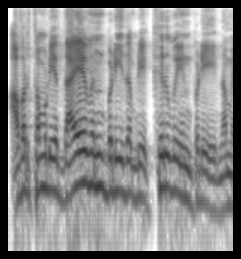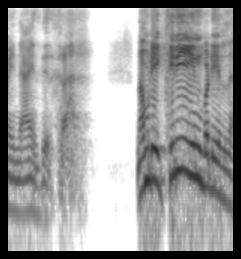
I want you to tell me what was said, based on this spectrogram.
அவர் தம்முடைய தயவின்படி தம்முடைய கிருவையின்படி நம்மை நியாயந்திருக்கிறார். நம்முடைய கிரியையின்படி இல்லை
